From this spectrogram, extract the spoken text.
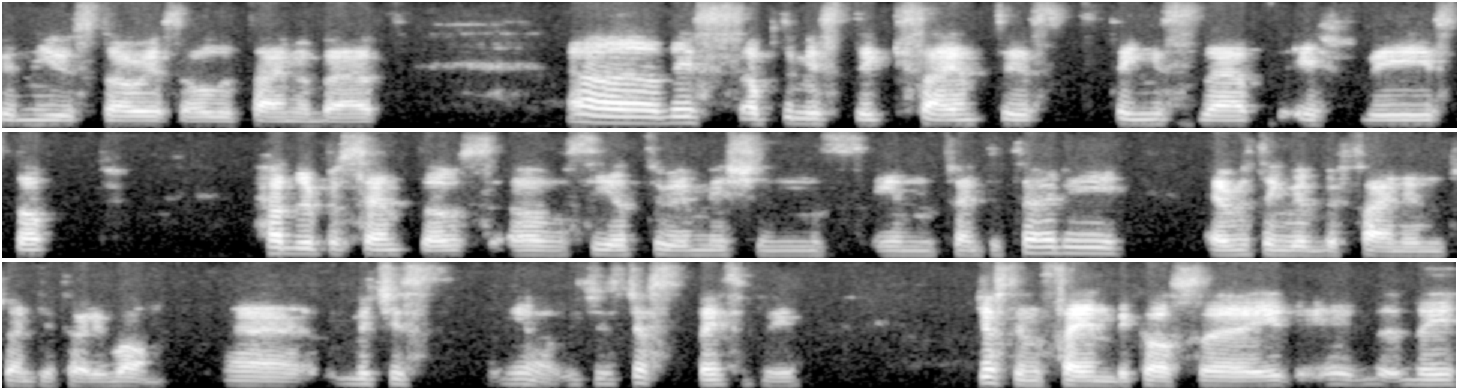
with new stories all the time about uh, this optimistic scientist thinks that if we stop 100% of, of CO2 emissions in 2030, everything will be fine in 2031, uh, which is you know which is just basically just insane because uh, it, it, the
